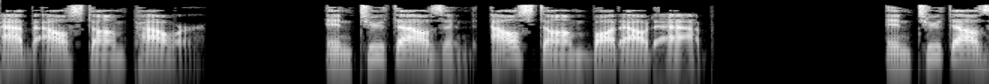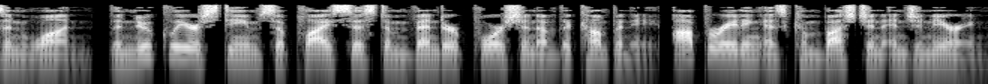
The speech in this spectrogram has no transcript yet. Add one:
AB Alstom Power. In 2000, Alstom bought out AB, in 2001, the nuclear steam supply system vendor portion of the company, operating as Combustion Engineering,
